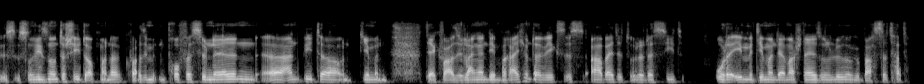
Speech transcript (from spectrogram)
es ist ein Riesenunterschied, ob man da quasi mit einem professionellen äh, Anbieter und jemand, der quasi lange in dem Bereich unterwegs ist, arbeitet oder das sieht. Oder eben mit jemandem, der mal schnell so eine Lösung gebastelt hat.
